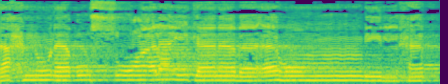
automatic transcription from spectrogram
نحن نقص عليك نبأهم بالحق.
